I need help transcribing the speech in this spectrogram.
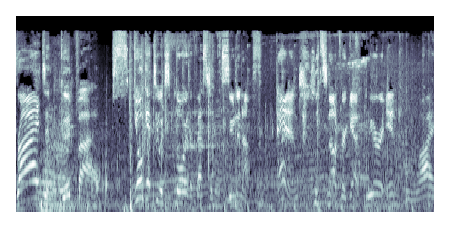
rides, and good vibes. You'll get to explore the festival soon enough. And let's not forget, we're in Hawaii.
